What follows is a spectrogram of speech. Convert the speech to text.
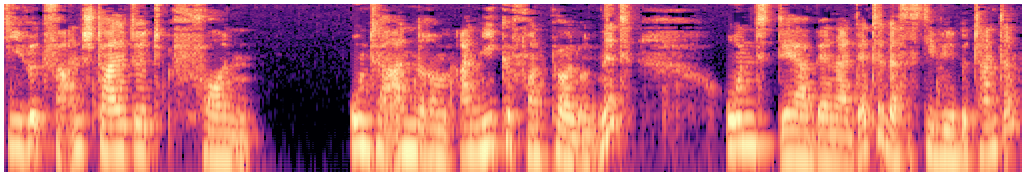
Die wird veranstaltet von unter anderem Anike von Pearl und Knit und der Bernadette, das ist die Webetante.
